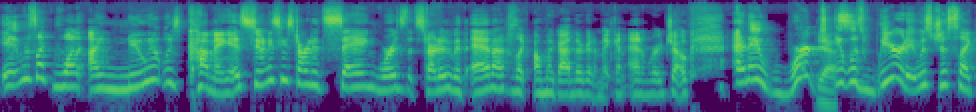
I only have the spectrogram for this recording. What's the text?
It was like one I knew it was coming. As soon as he started saying words that started with N, I was like, "Oh my god, they're going to make an N-word joke." And it worked. Yes. It was weird. It was just like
